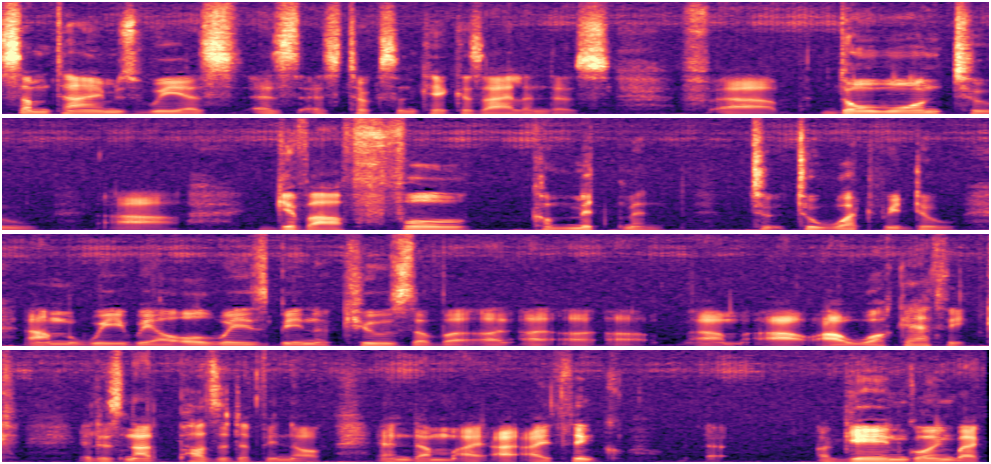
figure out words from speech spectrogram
sometimes we, as, as, as Turks and Caicos Islanders, uh, don't want to uh, give our full commitment to, to what we do. Um, we, we are always being accused of a, a, a, um, our, our, work ethic. It is not positive enough. And um, I, I, I, think, uh, again, going back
